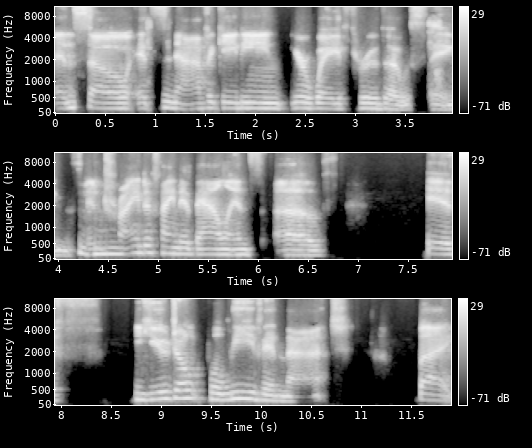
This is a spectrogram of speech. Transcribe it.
And so it's navigating your way through those things mm-hmm. and trying to find a balance of if you don't believe in that, but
